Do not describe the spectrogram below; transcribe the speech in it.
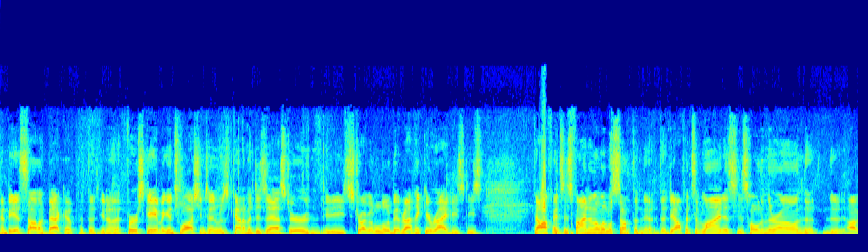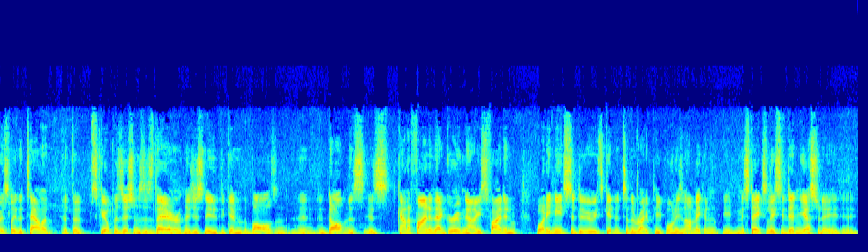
and be a solid backup. But the you know that first game against Washington was kind of a disaster, and he struggled a little bit. But I think you're right. He's he's the offense is finding a little something. The, the, the, offensive line is, is holding their own. The, the obviously the talent at the skill positions is there. They just needed to give them the balls, and, and, and Dalton is, is kind of finding that groove now. He's finding what he needs to do. He's getting it to the right people, and he's not making mistakes. At least he didn't yesterday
